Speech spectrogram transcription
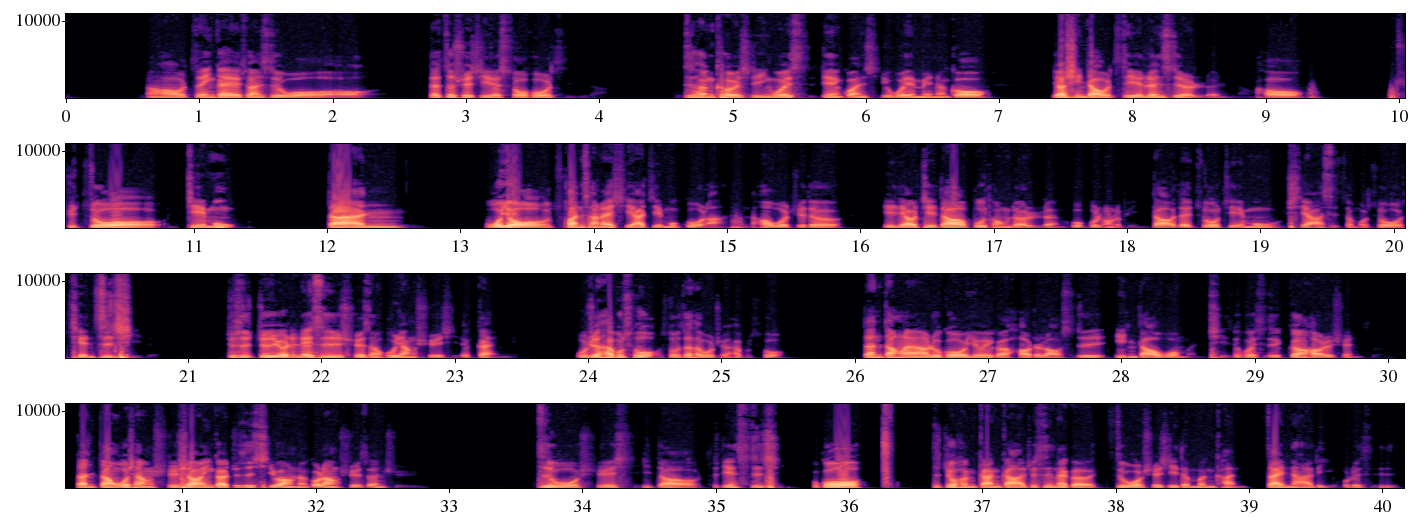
然后这应该也算是我在这学期的收获之一。只是很可惜，因为时间的关系，我也没能够邀请到我这些认识的人，然后去做节目，但。我有串场来其他节目过啦，然后我觉得也了解到不同的人或不同的频道在做节目下是怎么做前置期的，就是就是有点类似学生互相学习的概念，我觉得还不错。说真的，我觉得还不错。但当然啊，如果有一个好的老师引导我们，其实会是更好的选择。但但我想学校应该就是希望能够让学生去自我学习到这件事情。不过这就很尴尬，就是那个自我学习的门槛在哪里，或者是？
